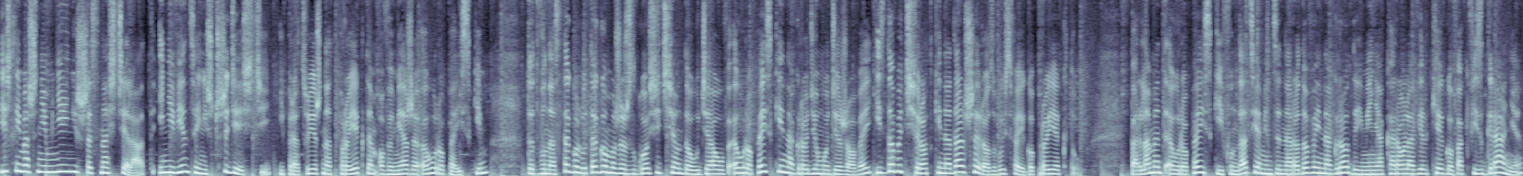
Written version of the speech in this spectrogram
Jeśli masz nie mniej niż 16 lat i nie więcej niż 30 i pracujesz nad projektem o wymiarze europejskim, do 12 lutego możesz zgłosić się do udziału w Europejskiej Nagrodzie Młodzieżowej i zdobyć środki na dalszy rozwój swojego projektu. Parlament Europejski i Fundacja Międzynarodowej Nagrody imienia Karola Wielkiego w Akwizgranie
